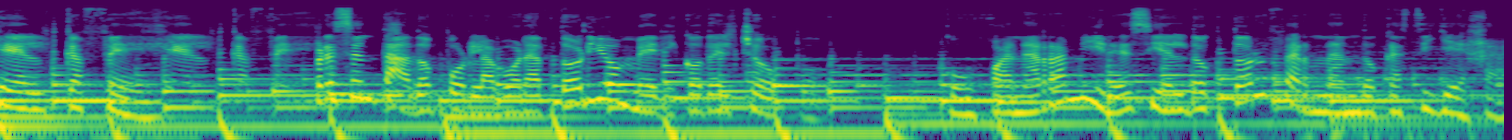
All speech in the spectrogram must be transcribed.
Health Café. Health Café. Presentado por Laboratorio Médico del Chopo. Con Juana Ramírez y el doctor Fernando Castilleja.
